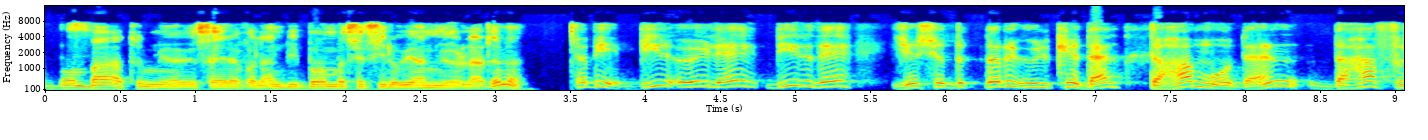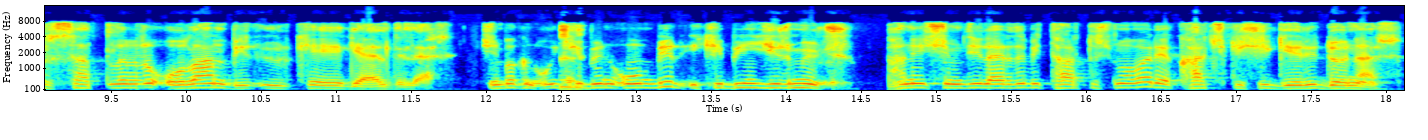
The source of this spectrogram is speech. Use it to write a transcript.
Bomba atılmıyor vesaire falan. Bir bomba sesiyle uyanmıyorlar değil mi? Tabii bir öyle bir de yaşadıkları ülkeden daha modern, daha fırsatları olan bir ülkeye geldiler. Şimdi bakın o 2011-2023 Hani şimdilerde bir tartışma var ya kaç kişi geri döner.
